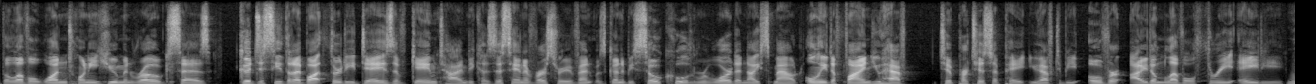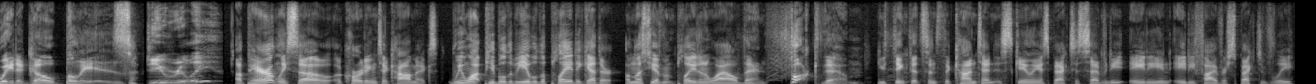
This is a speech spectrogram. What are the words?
The level 120 human rogue says, Good to see that I bought 30 days of game time because this anniversary event was going to be so cool and reward a nice mount, only to find you have to participate, you have to be over item level 380. Way to go, Blizz! Do you really? Apparently so, according to comics. We want people to be able to play together. Unless you haven't played in a while, then fuck them. You think that since the content is scaling us back to 70, 80, and 85 respectively,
